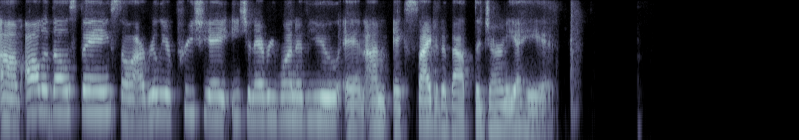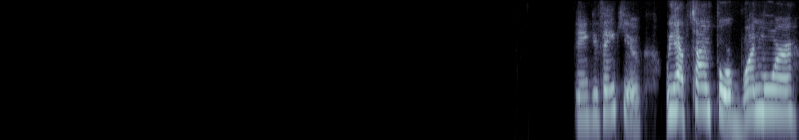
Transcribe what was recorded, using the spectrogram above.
um, all of those things. So I really appreciate each and every one of you, and I'm excited about the journey ahead. Thank you. Thank you. We have time for one more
